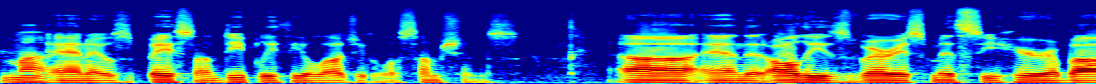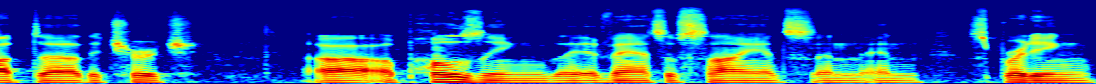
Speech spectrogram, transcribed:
My. and it was based on deeply theological assumptions, uh, and that all these various myths you hear about uh, the church uh, opposing the advance of science and, and spreading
